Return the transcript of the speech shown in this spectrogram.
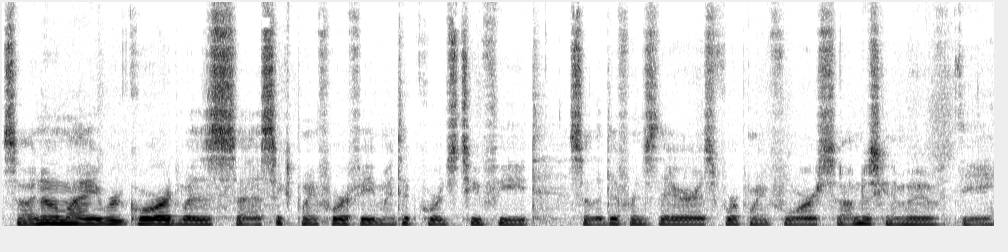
So I know my root chord was uh, 6.4 feet, my tip chord's 2 feet, so the difference there is 4.4, so I'm just going to move the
